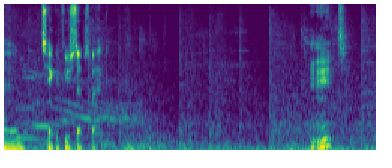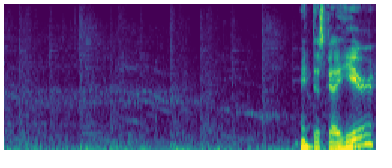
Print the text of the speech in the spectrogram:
And take a few steps back. All right. Right, this guy here.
